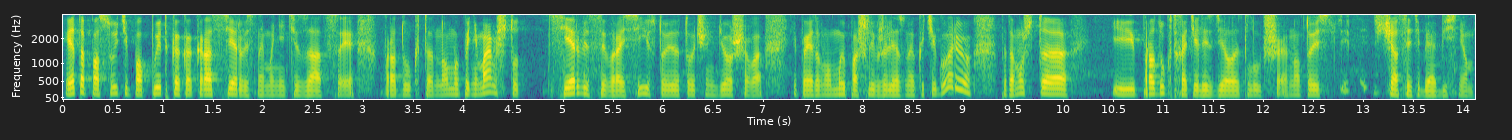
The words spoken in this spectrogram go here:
Это, по сути, попытка как раз сервисной монетизации продукта. Но мы понимаем, что сервисы в России стоят очень дешево, и поэтому мы пошли в железную категорию, потому что и продукт хотели сделать лучше. Ну, то есть, сейчас я тебе объясню.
